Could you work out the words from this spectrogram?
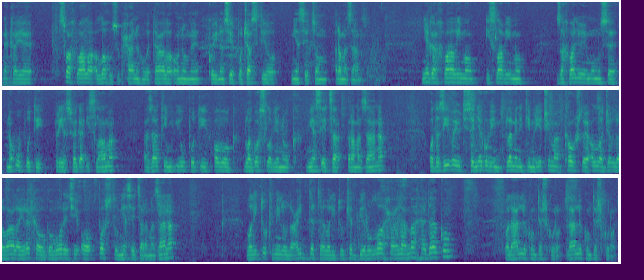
neka je sva hvala Allahu subhanahu wa ta'ala onome koji nas je počastio mjesecom Ramazanom. Njega hvalimo i slavimo, zahvaljujemo mu se na uputi prije svega Islama, a zatim i uputi ovog blagoslovljenog mjeseca Ramazana, odazivajući se njegovim plemenitim riječima, kao što je Allah Jalla i rekao govoreći o postu mjeseca Ramazana, وَلِتُكْمِلُوا الْعِدَّةَ وَلِتُكَبِّرُوا اللَّهَ عَلَى مَا هَدَاكُمْ وَلَعَلَّكُمْ تَشْكُرُونَ لَعَلَّكُمْ تَشْكُرُونَ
